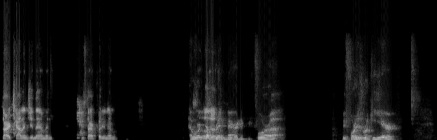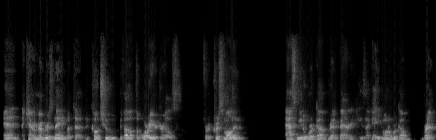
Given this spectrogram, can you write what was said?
start challenging them and you start putting them. I worked those out are Brent Barry before uh, before his rookie year, and I can't remember his name, but the, the coach who developed the Warrior drills for Chris Mullin asked me to work out Brent Barry. He's like, "Hey, you want to work out Brent?"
